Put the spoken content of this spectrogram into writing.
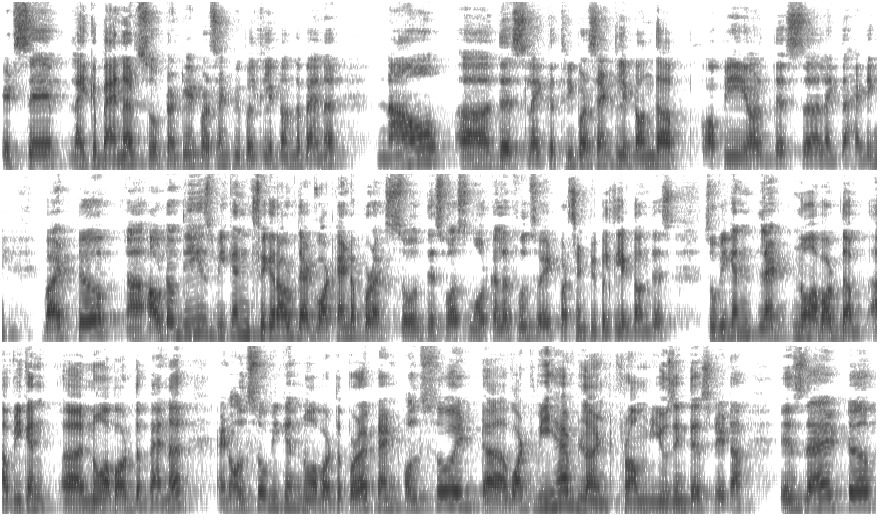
it's a like a banner. So 28% people clicked on the banner. Now this like 3% clicked on the copy or this like the heading. But uh, uh, out of these we can figure out that what kind of products. So this was more colorful so 8% people clicked on this. So we can let know about the uh, we can uh, know about the banner and also we can know about the product. And also it uh, what we have learned from using this data is that uh,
